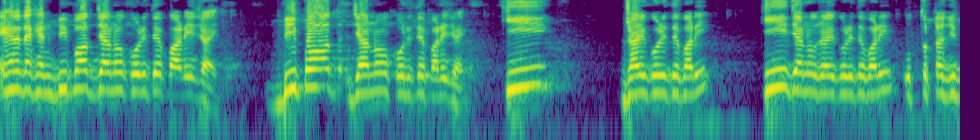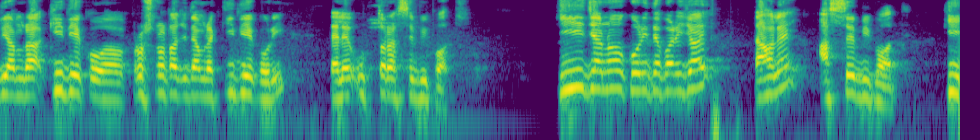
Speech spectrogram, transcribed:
এখানে দেখেন, বিপদ যেন করিতে পারি জয়। বিপদ যেন করিতে পারি জয় কি জয় করিতে পারি? কি যেন জয় করিতে পারি? উত্তরটা যদি আমরা কি দিয়ে প্রশ্নটা যদি আমরা কি দিয়ে করি, তাহলে উত্তর আসছে বিপদ। কি যেন করিতে পারি জয়? তাহলে আসছে বিপদ। কি?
